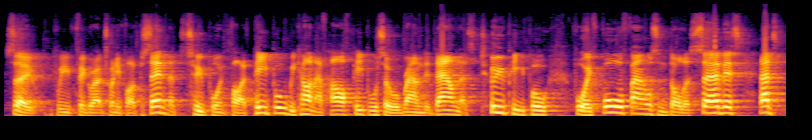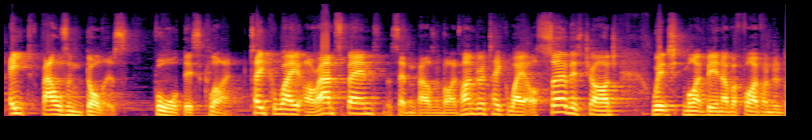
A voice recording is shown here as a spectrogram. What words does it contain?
So if we figure out 25%, that's 2.5 people. We can't have half people, so we'll round it down. That's two people for a $4,000 service. That's $8,000 for this client. Take away our ad spend, the 7,500, take away our service charge, which might be another $500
